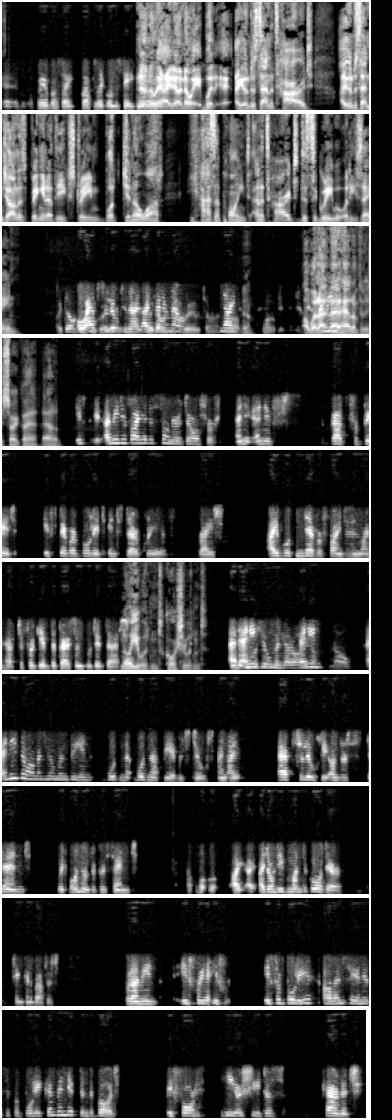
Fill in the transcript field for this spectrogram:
uh, where was I? What was I going to say? No, no, I know, no, but I understand it's hard. I understand John is bringing it at the extreme, but you know what? He has a point, and it's hard to disagree with what he's saying. I don't Oh, absolutely, with Niall. you. I I don't you now, with John. at Yeah. Well, Oh well, I mean- let Helen finish. Sorry, go ahead, Helen. if I mean, if I had a son or a daughter, and and if God forbid, if they were bullied into their grave, right, I would never find it in my heart to forgive the person who did that. No, you wouldn't. Of course, you wouldn't. And any Would human, any No. any normal human being would not, would not be able to do it. And I absolutely understand with one hundred percent. I I- don't even want to go there, thinking about it. But I mean, if we if if a bully, all I'm saying is, if a bully can be nipped in the bud before he or she does carnage,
